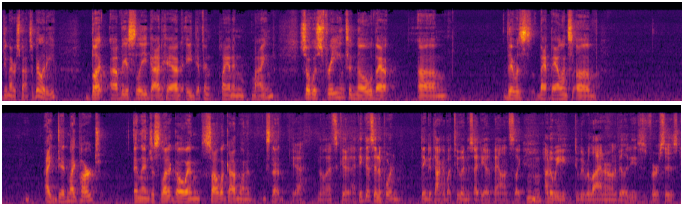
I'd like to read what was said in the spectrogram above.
do my responsibility. But obviously, God had a different plan in mind, so it was freeing to know that um, there was that balance of I did my part and then just let it go and saw what God wanted instead. Yeah, no, that's good. I think that's an important thing to talk about too in this idea of balance. Like, Mm-hmm. how do we do we rely on our own abilities versus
